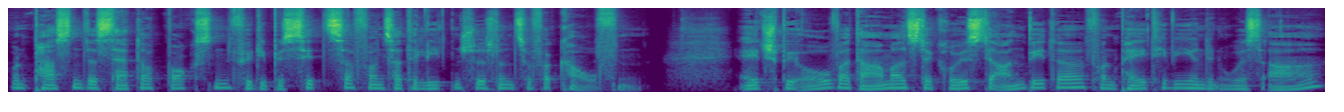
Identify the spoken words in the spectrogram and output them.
und passende Set-Top-Boxen für die Besitzer von Satellitenschüsseln zu verkaufen. HBO war damals der größte Anbieter von Pay-TV in den USA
